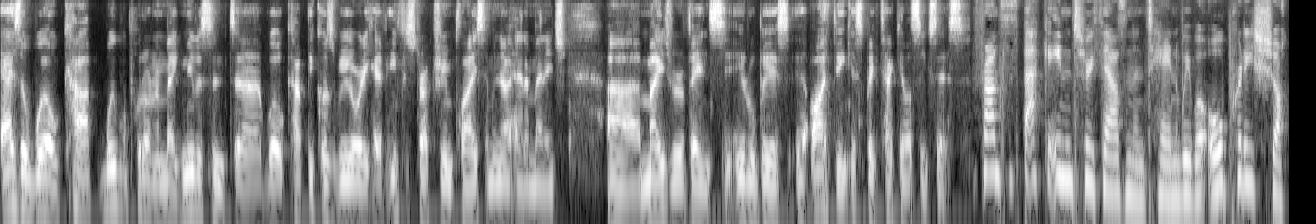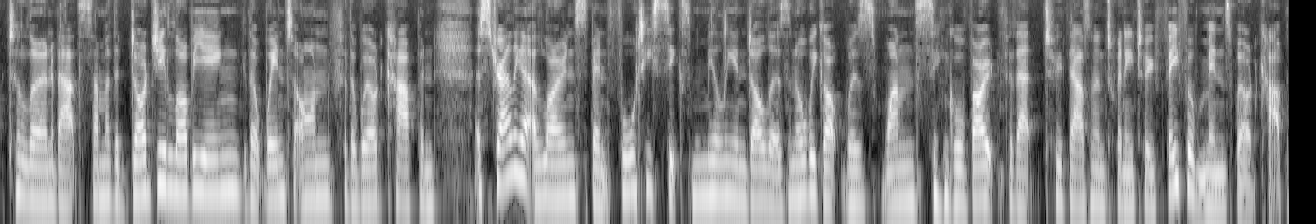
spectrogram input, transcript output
as a World Cup, we will put on a magnificent uh, World Cup because we already have infrastructure in place and we know how to manage uh, major events. It'll be, a, I think, a spectacular success. Francis, back in 2010, we were all pretty shocked to learn about some of the dodgy lobbying that went on for the World Cup. And Australia alone spent $46 million, and all we got was one single vote for that 2022 FIFA Men's World Cup.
